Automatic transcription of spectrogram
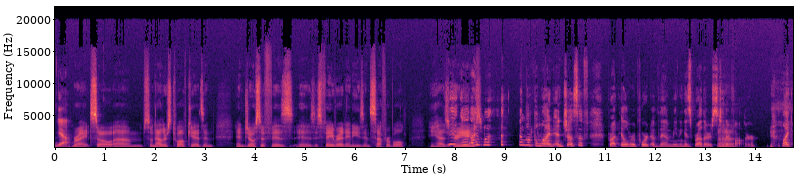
Yeah. right? So um, so now there's twelve kids, and and Joseph is is his favorite, and he's insufferable. He has dreams. I love, I love the line. And Joseph brought ill report of them, meaning his brothers, to their father. Like,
